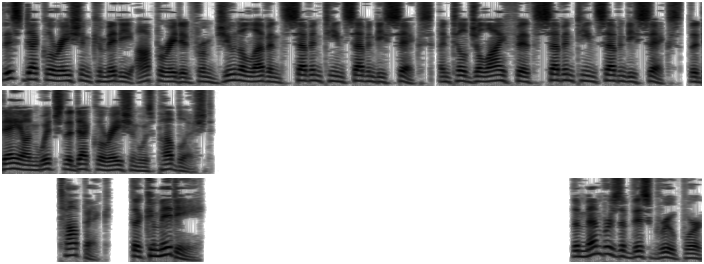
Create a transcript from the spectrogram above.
This declaration committee operated from June 11, 1776, until July 5, 1776, the day on which the declaration was published. The committee The members of this group were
